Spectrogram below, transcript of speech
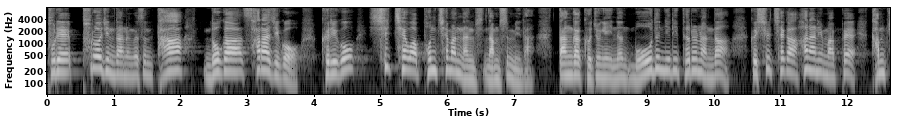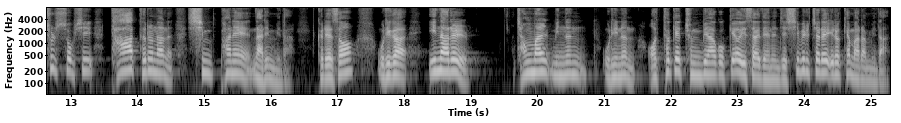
불에 풀어진다는 것은 다 녹아 사라지고 그리고 실체와 본체만 남 습니다. 땅과 그 중에 있는 모든 일이 드러난다. 그 실체가 하나님 앞에 감출 수 없이 다 드러나는 심판의 날입니다. 그래서 우리가 이 날을 정말 믿는 우리는 어떻게 준비하고 깨어 있어야 되는지 11절에 이렇게 말합니다.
